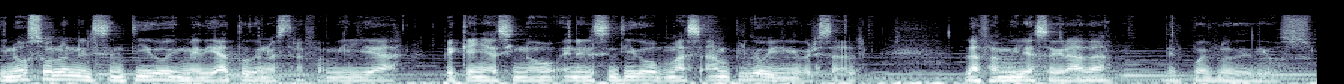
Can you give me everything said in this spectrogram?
Y no solo en el sentido inmediato de nuestra familia pequeña, sino en el sentido más amplio y universal, la familia sagrada del pueblo de Dios.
